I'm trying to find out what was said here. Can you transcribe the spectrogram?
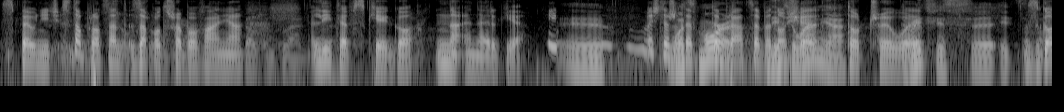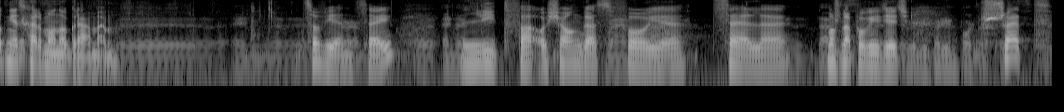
spełnić 100% zapotrzebowania litewskiego na energię. I myślę, że te, te prace będą się toczyły uh, zgodnie z harmonogramem. Co więcej, Litwa osiąga swoje cele, można powiedzieć, przed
